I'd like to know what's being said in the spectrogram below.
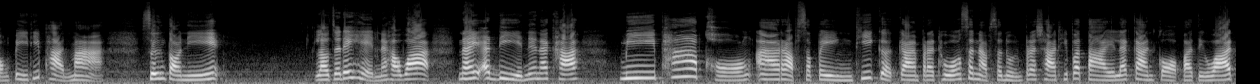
2 ปีที่ผ่านมา ซึ่งตอนนี้เราจะได้เห็นนะคะว่าในอดีตเนี่ยนะคะ มีภาพของอาหรับสปริงที่เกิดการประท้วงสนับสนุนประชาธิปไตย และการก่อปฏิวัติ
